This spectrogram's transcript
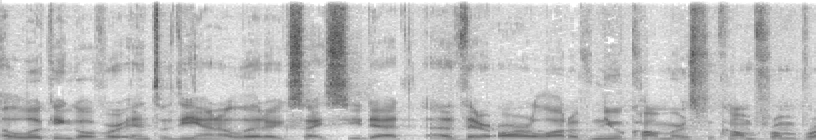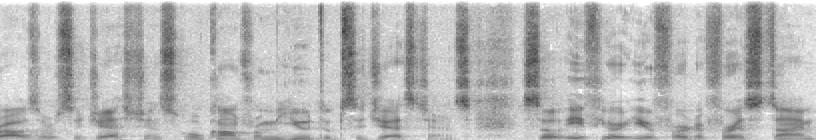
uh, looking over into the analytics, I see that uh, there are a lot of newcomers who come from browser suggestions, who come from YouTube suggestions. So, if you're here for the first time,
